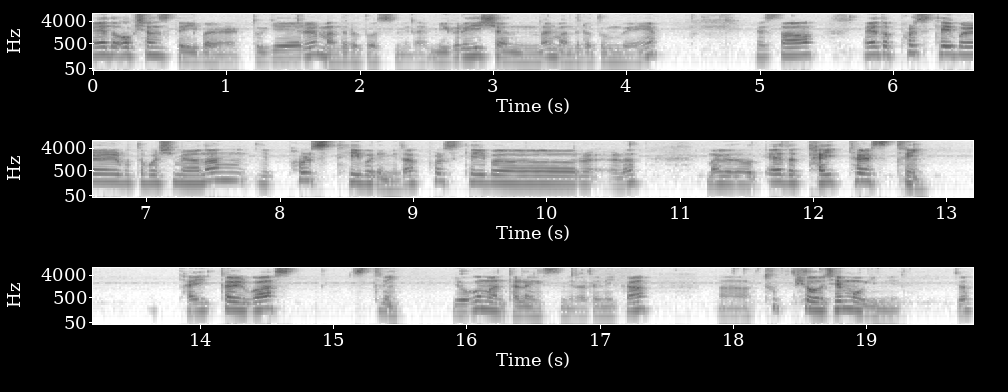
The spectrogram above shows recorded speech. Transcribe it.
add options table 두 개를 만들어 두었습니다. migration을 만들어 둔 거예요. 그래서 add polls table부터 보시면은 이 polls table입니다. polls table은 말 그대로 add title string 타이틀과 string 요것만 달랑있습니다. 그러니까 어, 투표 제목입니다. 그죠?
